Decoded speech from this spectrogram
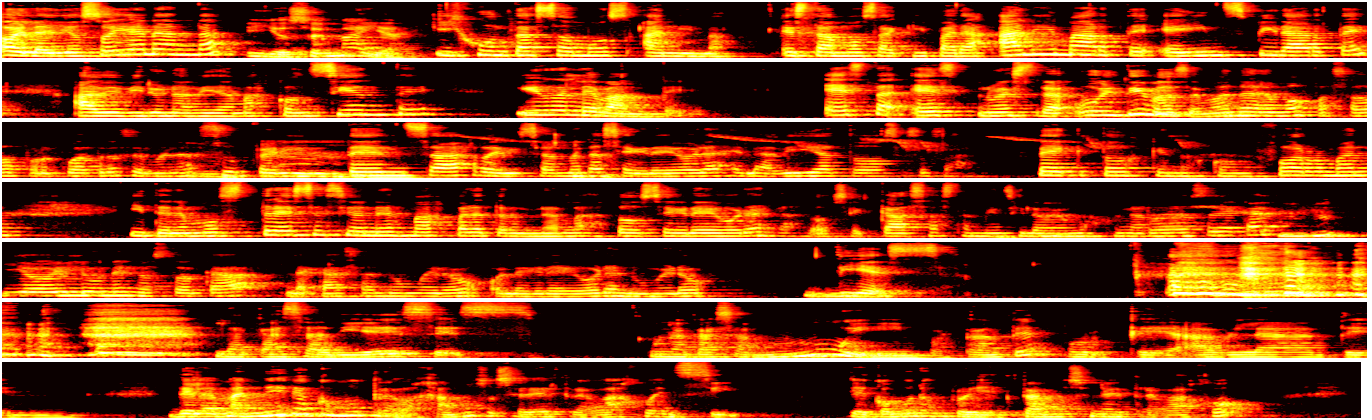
Hola, yo soy Ananda. Y yo soy Maya. Y juntas somos Anima. Estamos aquí para animarte e inspirarte a vivir una vida más consciente y relevante. Esta es nuestra última semana. Hemos pasado por cuatro semanas súper intensas, revisando las egregoras de la vida, todos esos aspectos que nos conforman y tenemos tres sesiones más para terminar las 12 egregoras, las 12 casas también si lo vemos con la rueda zodiacal. Y hoy lunes nos toca la casa número o la egregora número 10. la casa 10 es una casa muy importante porque habla de, de la manera como trabajamos, o sea, del trabajo en sí, de cómo nos proyectamos en el trabajo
